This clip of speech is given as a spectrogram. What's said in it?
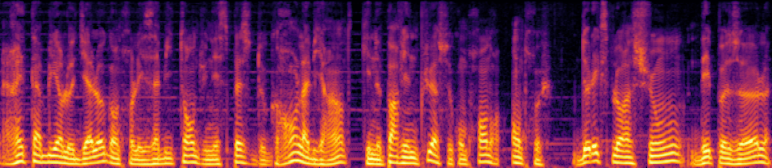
rétablir le dialogue entre les habitants d'une espèce de grand labyrinthe qui ne parviennent plus à se comprendre entre eux de l'exploration, des puzzles,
